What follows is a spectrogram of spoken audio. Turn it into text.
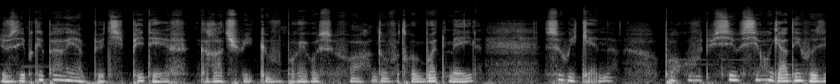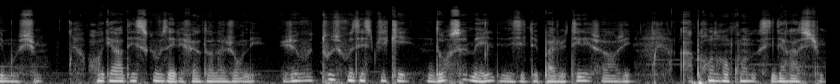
Je vous ai préparé un petit PDF gratuit que vous pourrez recevoir dans votre boîte mail ce week-end pour que vous puissiez aussi regarder vos émotions. Regardez ce que vous allez faire dans la journée. Je vais tous vous expliquer dans ce mail, n'hésitez pas à le télécharger, à prendre en considération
